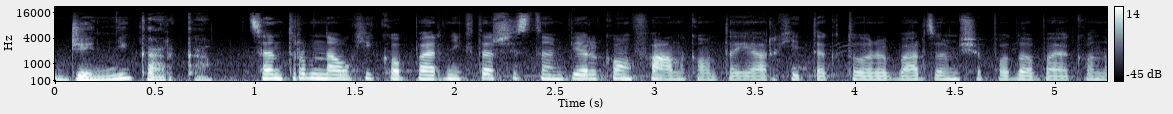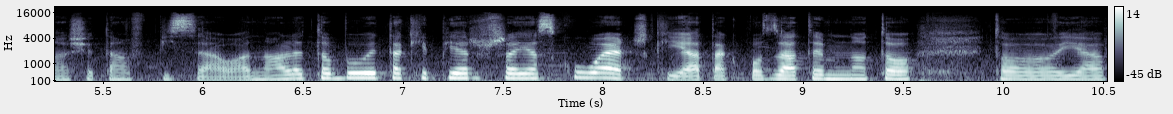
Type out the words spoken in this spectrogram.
dziennikarka. Centrum Nauki Kopernik, też jestem wielką fanką tej architektury, bardzo mi się podoba, jak ona się tam wpisała. No ale to były takie pierwsze jaskółeczki, a tak poza tym, no to, to ja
